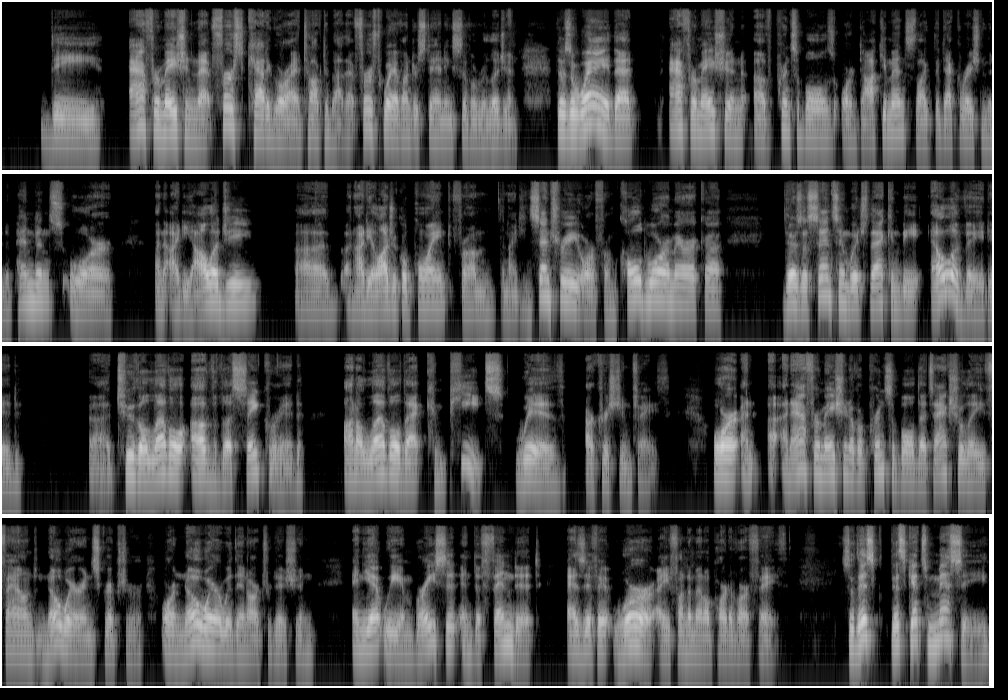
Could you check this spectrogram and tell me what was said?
the affirmation, that first category I talked about, that first way of understanding civil religion, there's a way that affirmation of principles or documents like the Declaration of Independence or an ideology, uh, an ideological point from the 19th century or from Cold War America, there's a sense in which that can be elevated uh, to the level of the sacred on a level that competes with our Christian faith, or an, an affirmation of a principle that's actually found nowhere in Scripture or nowhere within our tradition, and yet we embrace it and defend it as if it were a fundamental part of our faith. So this this gets messy,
